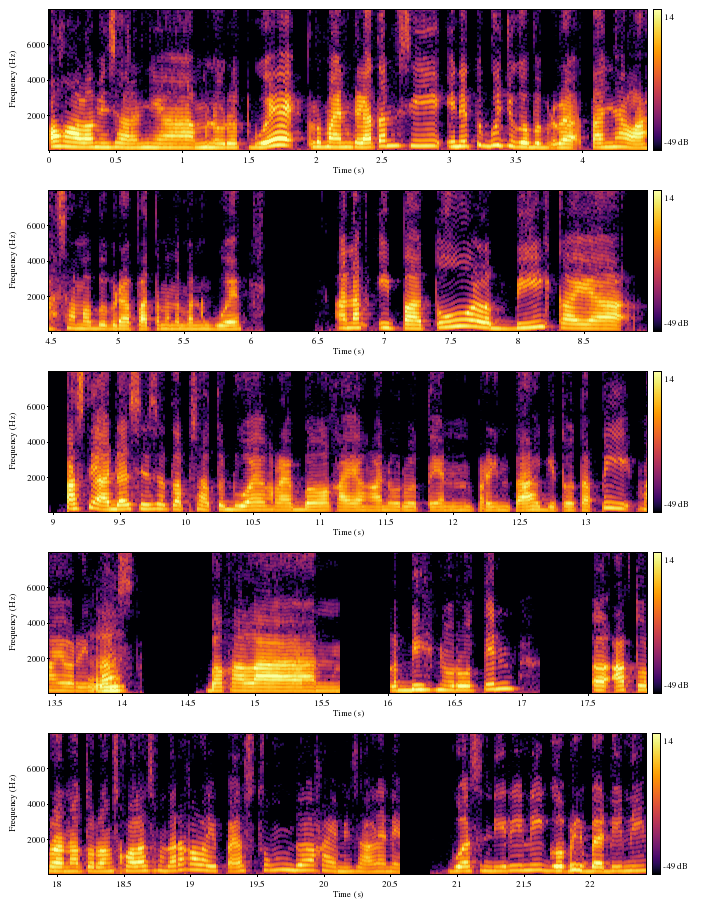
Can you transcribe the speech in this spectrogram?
Oh kalau misalnya menurut gue lumayan kelihatan sih. Ini tuh gue juga beberapa tanya lah sama beberapa teman-teman gue. Anak IPA tuh lebih kayak pasti ada sih tetap satu dua yang rebel kayak nggak nurutin perintah gitu. Tapi mayoritas mm. bakalan lebih nurutin uh, aturan-aturan sekolah. Sementara kalau IPS tuh enggak kayak misalnya nih gue sendiri nih gue pribadi nih.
